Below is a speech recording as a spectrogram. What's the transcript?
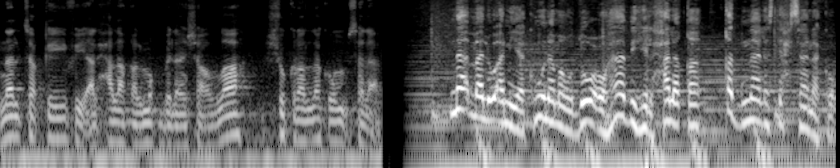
نلتقي في الحلقة المقبلة إن شاء الله. شكرا لكم. سلام. نأمل أن يكون موضوع هذه الحلقة قد نال استحسانكم.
